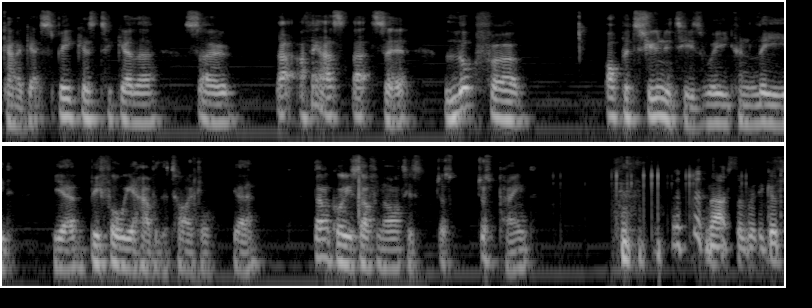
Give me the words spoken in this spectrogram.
kind of get speakers together. So that I think that's that's it. Look for opportunities where you can lead, yeah, before you have the title. Yeah, don't call yourself an artist. Just just paint. that's really good.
